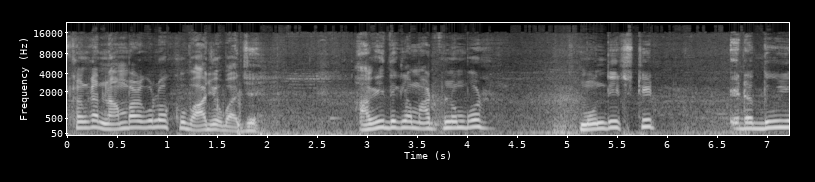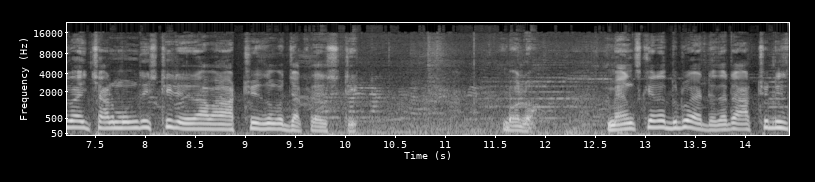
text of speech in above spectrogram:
এখানকার নাম্বারগুলো খুব আজব আছে। আগেই দেখলাম আট নম্বর, মন্দির স্ট্রিট এটা দুই বাই চার মন্দির স্ট্রিট এটা আবার আটচল্লিশ নম্বর জাকরা স্ট্রিট বলো ম্যানস্কেরে দুটো অ্যাড্রেস একটা আটচল্লিশ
